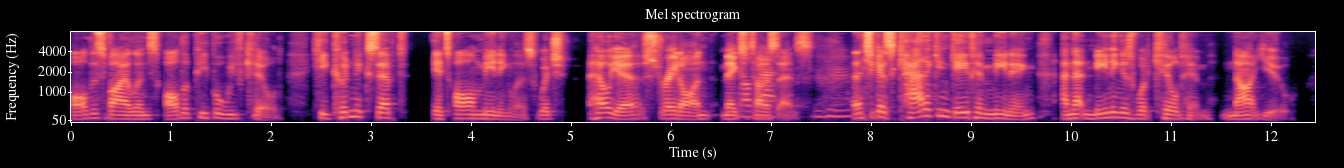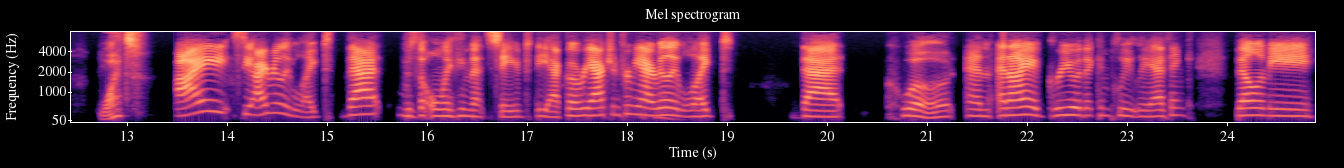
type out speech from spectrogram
all this violence, all the people we've killed. He couldn't accept it's all meaningless, which hell yeah, straight on makes Love a ton that. of sense. Mhm. And then she goes, Cadigan gave him meaning, and that meaning is what killed him, not you. What? I see. I really liked that. Was the only thing that saved the echo reaction for me. I really liked that quote, and and I agree with it completely. I think Bellamy.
